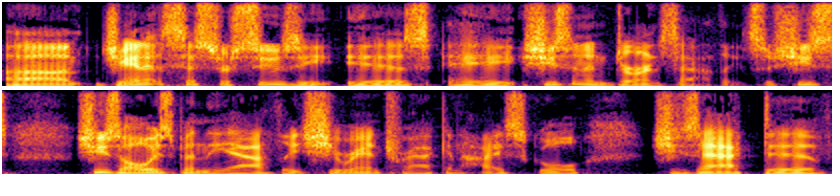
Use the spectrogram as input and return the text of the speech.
um, Janet's sister Susie is a she's an endurance athlete. So she's she's always been the athlete. She ran track in high school. She's active.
